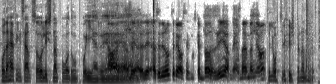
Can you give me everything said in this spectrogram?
Och det här finns alltså att lyssna på då på er... Ja, ja det är det. Alltså, det är nog inte det avsnitt man ska börja med, men, men ja. Det låter ju hur spännande som helst.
